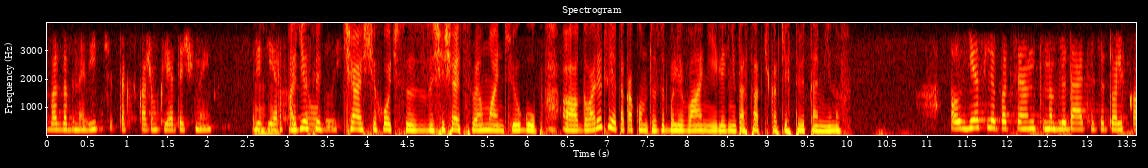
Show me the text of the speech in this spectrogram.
возобновить, так скажем, клеточный резерв. А если области. чаще хочется защищать свою мантию губ, а говорит ли это о каком-то заболевании или недостатке каких-то витаминов? Если пациент наблюдает это только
